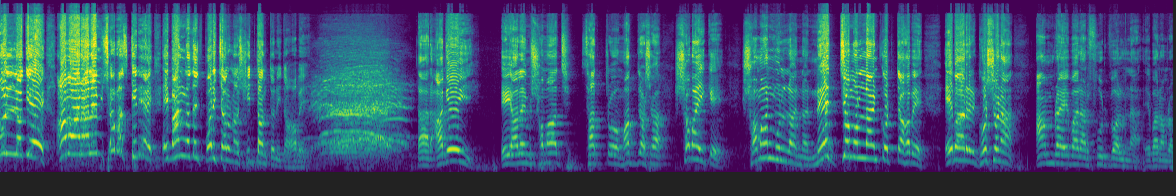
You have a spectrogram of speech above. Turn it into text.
মূল্য দিয়ে আবার আলেম সমাজকে নিয়ে এই বাংলাদেশ পরিচালনার সিদ্ধান্ত নিতে হবে। তার আগেই এই আলেম সমাজ, ছাত্র, মাদ্রাসা সবাইকে সমান মূল্যায়ন নয় ন্যায্য মূল্যায়ন করতে হবে। এবারের ঘোষণা, আমরা এবার আর ফুটবল না, এবার আমরা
